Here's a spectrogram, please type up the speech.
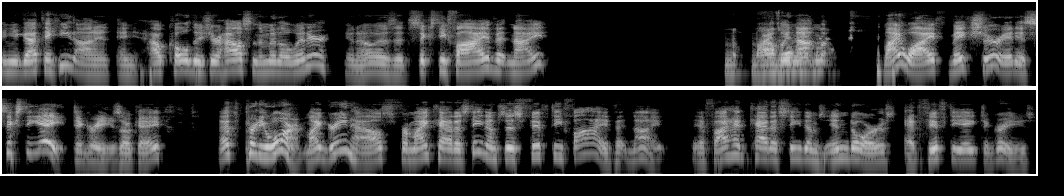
and you got the heat on and, and how cold is your house in the middle of winter? You know, is it 65 at night? Probably not. My, my wife makes sure it is 68 degrees. Okay. That's pretty warm. My greenhouse for my catasetums is 55 at night. If I had catasetums indoors at 58 degrees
